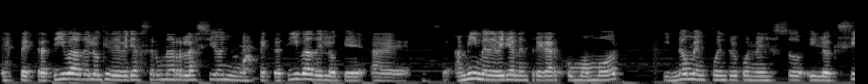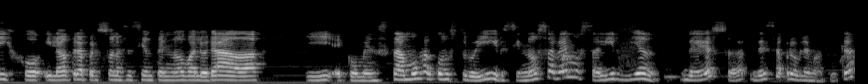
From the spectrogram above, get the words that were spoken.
expectativa de lo que debería ser una relación y una expectativa de lo que eh, a mí me deberían entregar como amor y no me encuentro con eso y lo exijo y la otra persona se siente no valorada y eh, comenzamos a construir, si no sabemos salir bien de esa, de esa problemática,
